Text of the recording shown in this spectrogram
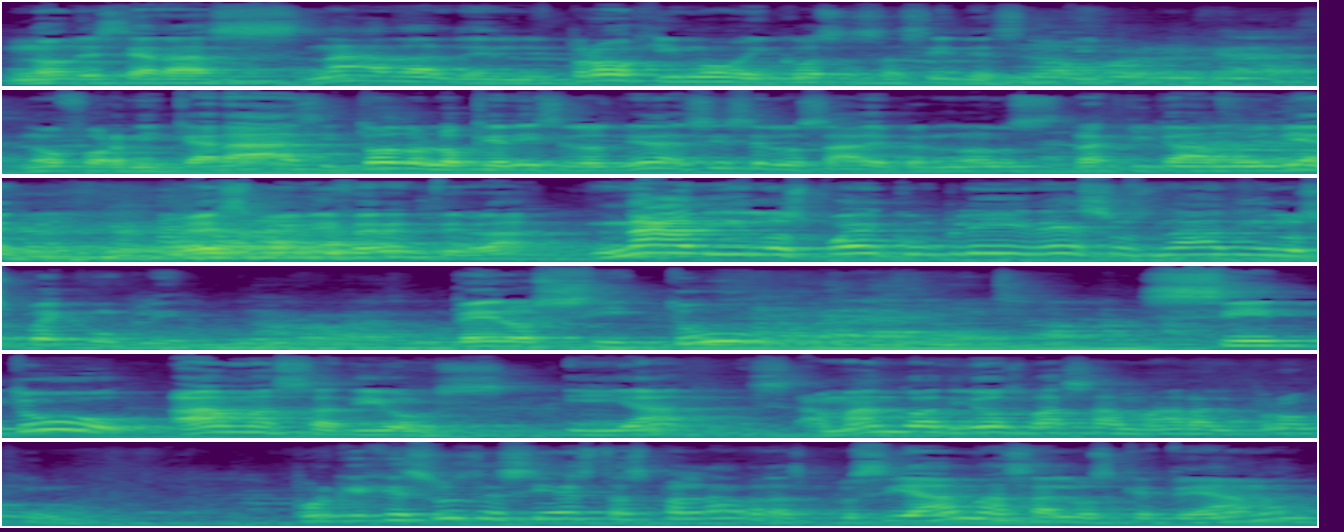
no desearás nada del prójimo y cosas así de ese no tipo. Fornicarás. No fornicarás y todo lo que dice. Los sí se lo sabe, pero no los practicaba muy bien. Es muy diferente, ¿verdad? Nadie los puede cumplir, esos nadie los puede cumplir. Pero si tú, si tú amas a Dios y amando a Dios vas a amar al prójimo. Porque Jesús decía estas palabras, pues si amas a los que te aman,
